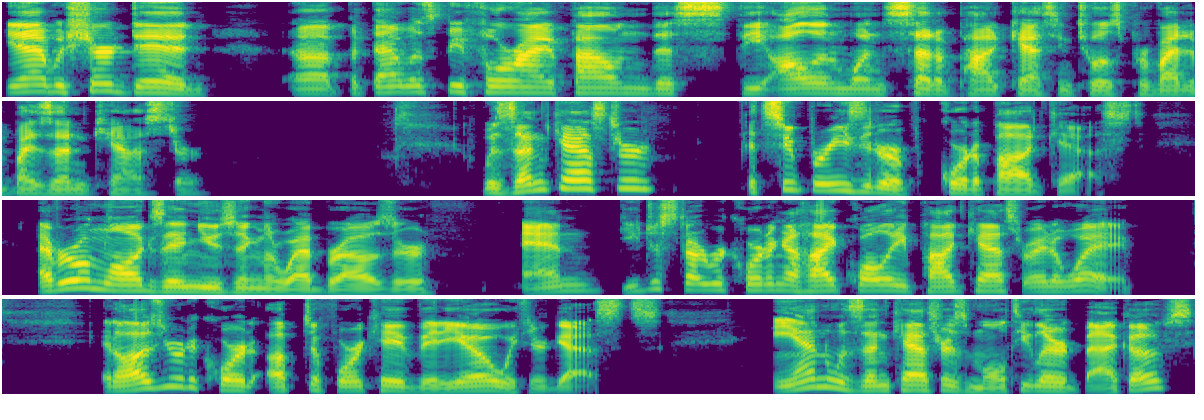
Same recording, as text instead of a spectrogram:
Yeah, we sure did. Uh, but that was before I found this the all-in-one set of podcasting tools provided by Zencastr. With Zencastr, it's super easy to record a podcast. Everyone logs in using their web browser, and you just start recording a high-quality podcast right away. It allows you to record up to 4K video with your guests. And with Zencastr's multi-layered backups,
